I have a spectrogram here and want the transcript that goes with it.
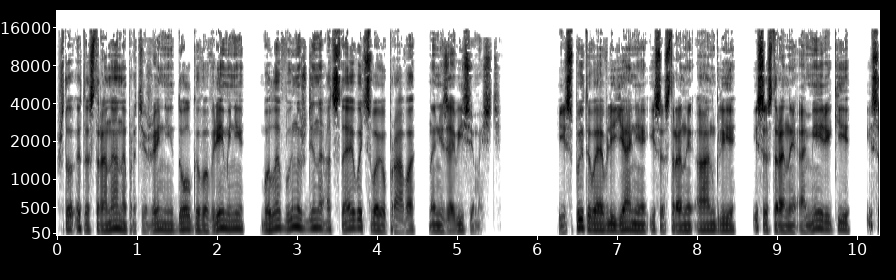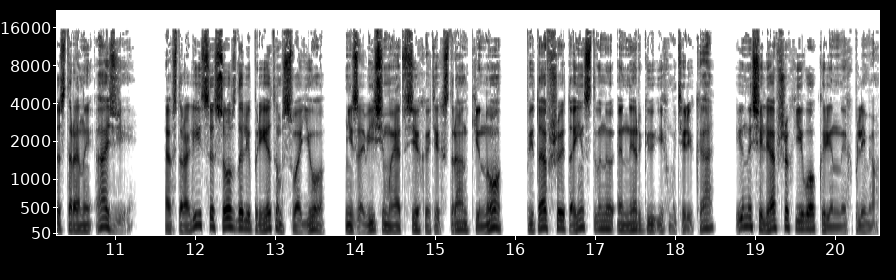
что эта страна на протяжении долгого времени была вынуждена отстаивать свое право на независимость. Испытывая влияние и со стороны Англии, и со стороны Америки, и со стороны Азии, австралийцы создали при этом свое, независимое от всех этих стран кино, питавшее таинственную энергию их материка и населявших его коренных племен.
